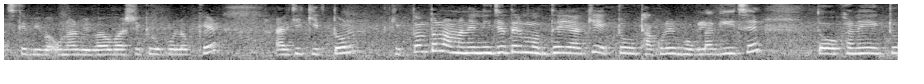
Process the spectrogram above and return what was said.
আজকে বিবাহ, ওনার বিবাহবার্ষিকী উপলক্ষে। আর কি কীর্তন কীর্তন তো না মানে নিজেদের মধ্যেই আর কি একটু ঠাকুরের ভোগ লাগিয়েছে। তো ওখানে একটু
